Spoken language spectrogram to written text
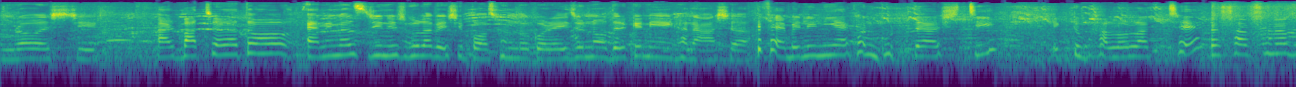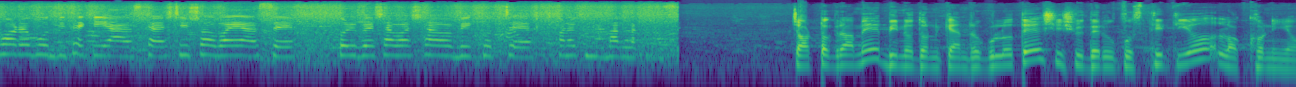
আমরাও আসছি। আর বাচ্চারা তো অ্যানিমালস জিনিসগুলো বেশি পছন্দ করে এই জন্য ওদেরকে নিয়ে এখানে আসা। ফ্যামিলি নিয়ে এখন ঘুরতে আসছি একটু ভালো লাগছে। সবসময় ঘরে বন্দি থাকি আজকে আসছি সবাই আছে পরিবেশ আবার স্বাভাবিক হচ্ছে অনেক ভালো লাগছে চট্টগ্রামে বিনোদন কেন্দ্রগুলোতে শিশুদের উপস্থিতিও লক্ষণীয়।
